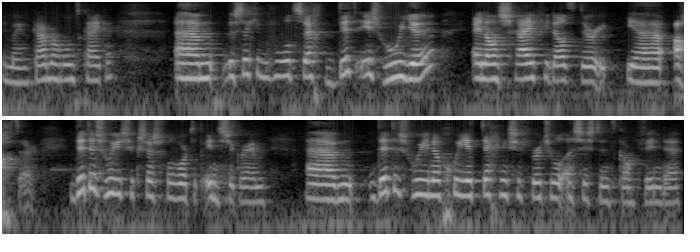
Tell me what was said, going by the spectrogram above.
in mijn kamer rond te kijken. Um, dus dat je bijvoorbeeld zegt: Dit is hoe je, en dan schrijf je dat er je achter. Dit is hoe je succesvol wordt op Instagram. Um, dit is hoe je een goede technische virtual assistant kan vinden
